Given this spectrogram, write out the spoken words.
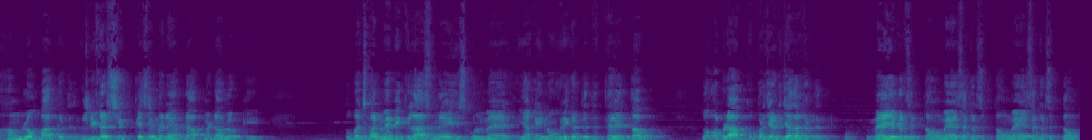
हम लोग बात करते थे लीडरशिप कैसे मैंने अपने आप में डेवलप की। तो बचपन में भी क्लास में स्कूल में या कहीं नौकरी करते थे तब तो अपने आप को प्रेजेंट ज़्यादा करते थे। तो मैं ये कर सकता हूँ, मैं ऐसा कर सकता हूँ, मैं ऐसा कर सकता हूँ।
